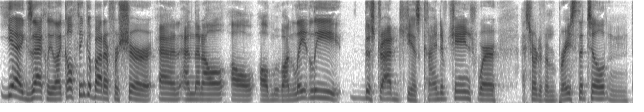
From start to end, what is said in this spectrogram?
yeah, exactly. Like I'll think about it for sure, and and then I'll I'll I'll move on. Lately, the strategy has kind of changed where I sort of embrace the tilt and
